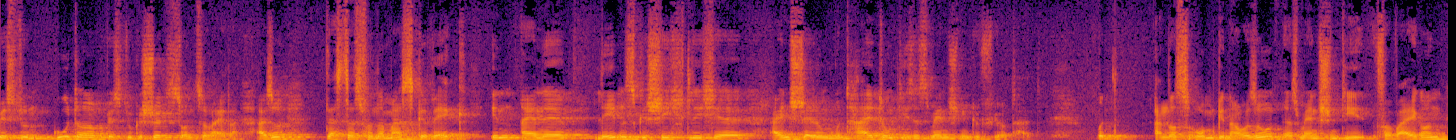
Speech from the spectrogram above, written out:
bist du ein guter, bist du geschützt und so weiter. Also, dass das von der Maske weg in eine lebensgeschichtliche Einstellung und Haltung dieses Menschen geführt hat. Und andersrum genauso, dass Menschen, die verweigern,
